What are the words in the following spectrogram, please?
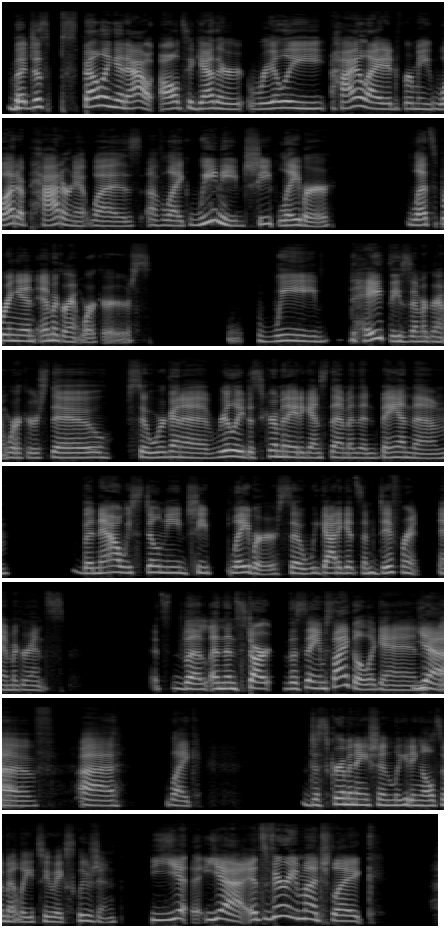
but just spelling it out all together really highlighted for me what a pattern it was of like, we need cheap labor. Let's bring in immigrant workers we hate these immigrant workers though so we're going to really discriminate against them and then ban them but now we still need cheap labor so we got to get some different immigrants it's the and then start the same cycle again yeah. of uh like discrimination leading ultimately to exclusion yeah yeah it's very much like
